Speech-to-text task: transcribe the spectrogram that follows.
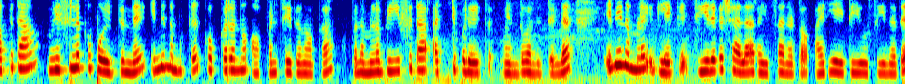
അപ്പോൾ ഇതാ വിസിലൊക്കെ പോയിട്ടുണ്ട്. ഇനി നമുക്ക് കുക്കറൊന്ന് ഓപ്പൺ ചെയ്ത് നോക്കാം. അപ്പോൾ നമ്മൾ ബീഫ് ഇതാ അടിപൊളിയായിട്ട് വെന്ത് വന്നിട്ടുണ്ട്. ഇനി നമ്മൾ ഇതിലേക്ക് ജീരകശാല റൈസാണ് കേട്ടോ അരിയായിട്ട് യൂസ് ചെയ്യുന്നത്.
